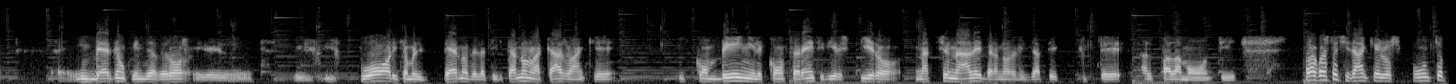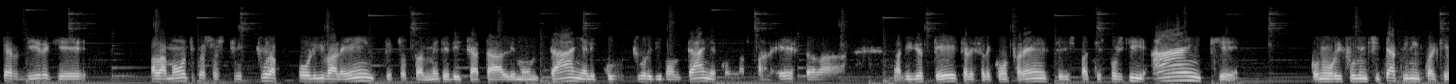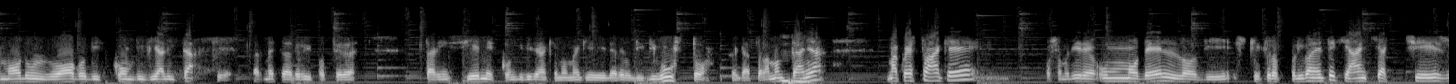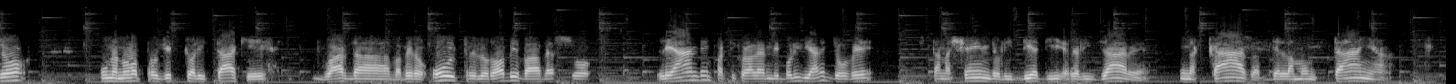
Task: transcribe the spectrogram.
in Bergamo quindi davvero il, il, il cuore, diciamo, il perno dell'attività, non a caso anche i convegni, le conferenze di respiro nazionale verranno realizzate tutte al Palamonti. Però questo ci dà anche lo spunto per dire che Palamonti, questa struttura polivalente, totalmente dedicata alle montagne, alle culture di montagna, con la palestra, la, la biblioteca, le sale conferenze, gli spazi espositivi, anche con un rifugio in città, quindi in qualche modo un luogo di convivialità che permette davvero di poter stare insieme e condividere anche momenti davvero di, di gusto legati alla montagna, ma questo anche possiamo dire un modello di struttura polivalente che ha anche acceso una nuova progettualità che guarda davvero oltre l'Europa e va verso le Ande, in particolare le Ande boliviane, dove sta nascendo l'idea di realizzare una casa della montagna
